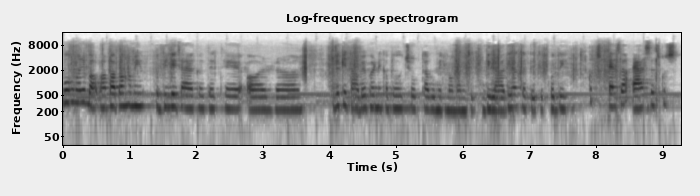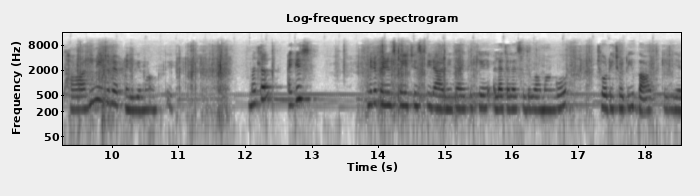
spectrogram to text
وہ ہمارے بابا پاپا ہمیں خود ہی لے جایا کرتے تھے۔ اور جو کتابیں پڑھنے کا بہت شوق تھا، وہ میری ماما مجھے دلا دیا کرتے تھے خود ہی۔ کچھ ایسا ایسا کچھ تھا ہی نہیں جو میں اپنے لیے مانگتی۔ مطلب آئی گیس میرے پیرنٹس کو یہ چیز بھی ڈالنی چاہیے تھی کہ اللہ تعالیٰ سے دعا مانگو چھوٹی چھوٹی بات کے لیے۔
